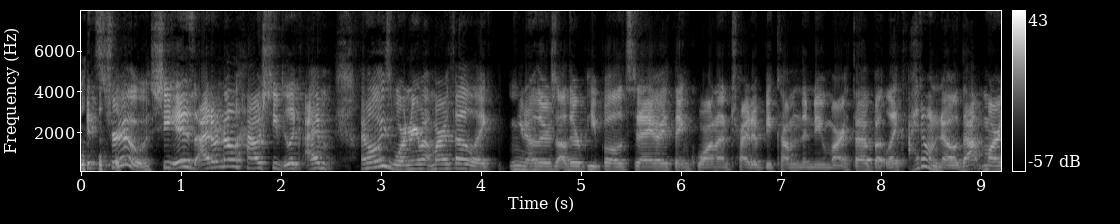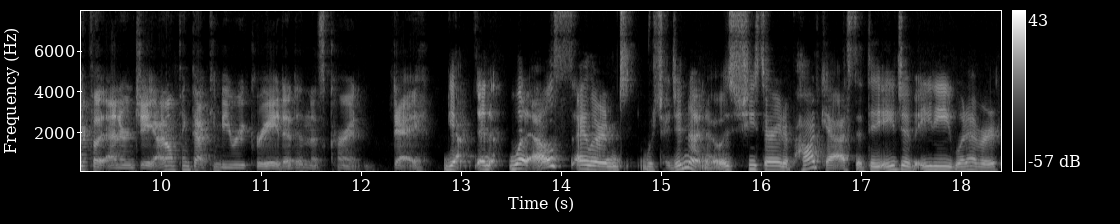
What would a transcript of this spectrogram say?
It's true. She is. I don't know how she like I'm I'm always wondering about Martha. Like, you know, there's other people today I think want to try to become the new Martha, but like I don't know. That Martha energy, I don't think that can be recreated in this current day. yeah. And what else I learned, which I did not know, is she started a podcast at the age of 80, whatever,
